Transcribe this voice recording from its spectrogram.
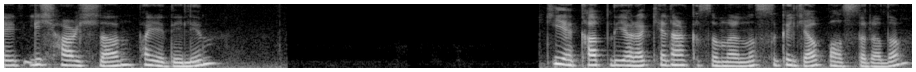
Evet iç harçtan pay edelim. İkiye katlayarak kenar kısımlarını sıkıca bastıralım.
